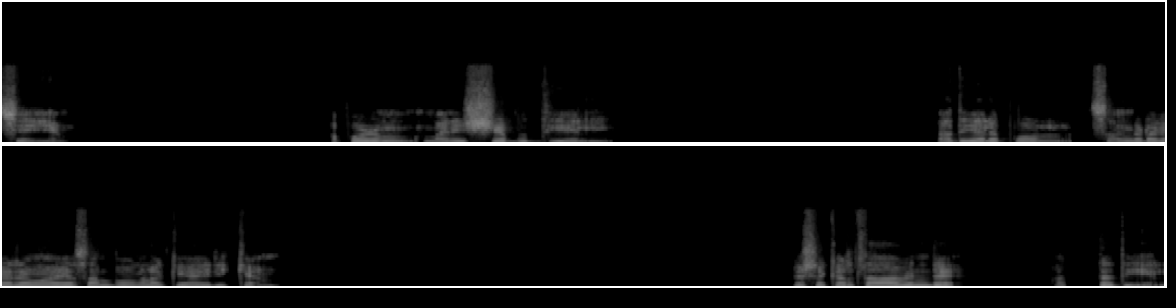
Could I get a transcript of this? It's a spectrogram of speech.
ചെയ്യും. അപ്പോഴും മനുഷ്യബുദ്ധിയിൽ അത് ചിലപ്പോൾ സങ്കടകരമായ സംഭവങ്ങളൊക്കെ ആയിരിക്കാം. പക്ഷെ കർത്താവിന്റെ പദ്ധതിയിൽ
